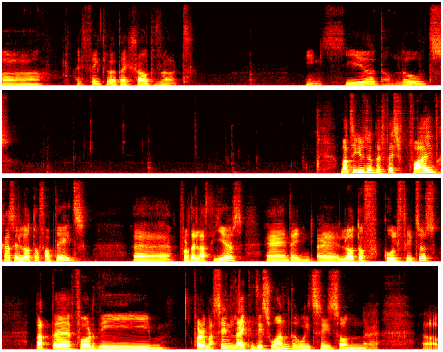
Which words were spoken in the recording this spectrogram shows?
I think that I have that in here downloads. Magic User Interface 5 has a lot of updates uh, for the last years and a, a lot of cool features. But uh, for the for a machine like this one which is on uh, uh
